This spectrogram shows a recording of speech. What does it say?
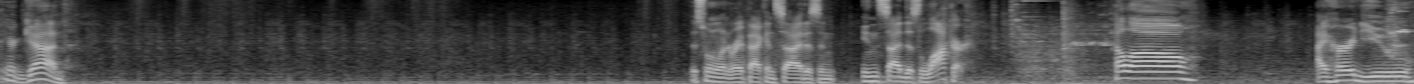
Dear God. This one went right back inside as an inside this locker. Hello. I heard you.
